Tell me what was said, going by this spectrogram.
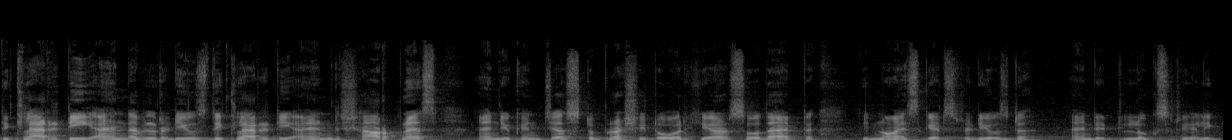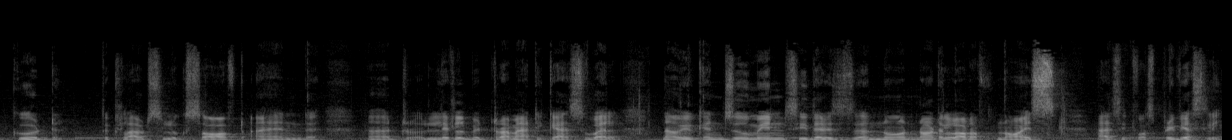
the clarity and I will reduce the clarity and sharpness and you can just brush it over here so that the noise gets reduced and it looks really good. The clouds look soft and a uh, little bit dramatic as well. Now you can zoom in see there is uh, no not a lot of noise as it was previously.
